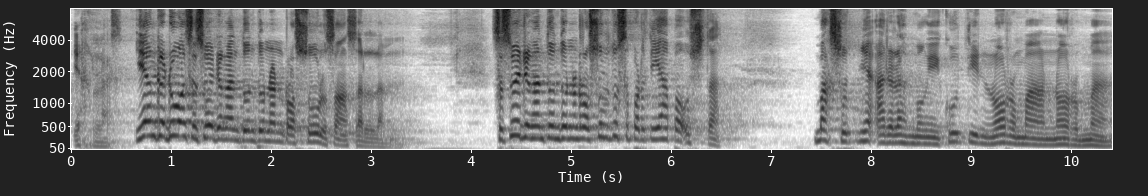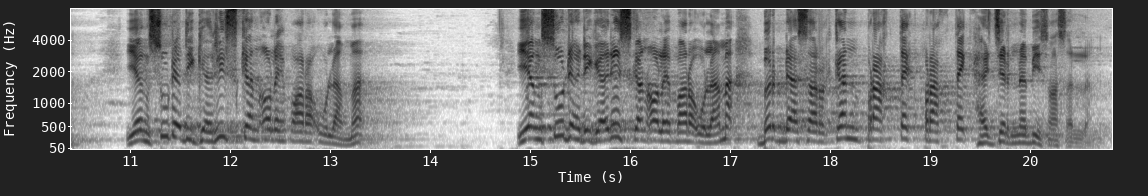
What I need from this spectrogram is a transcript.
Ikhlas. Yang kedua sesuai dengan tuntunan Rasul SAW. Sesuai dengan tuntunan Rasul itu seperti apa Ustaz? Maksudnya adalah mengikuti norma-norma yang sudah digariskan oleh para ulama yang sudah digariskan oleh para ulama berdasarkan praktek-praktek hajar Nabi SAW.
